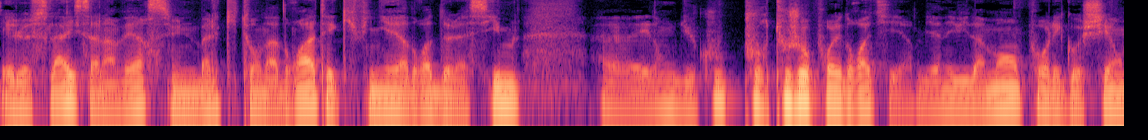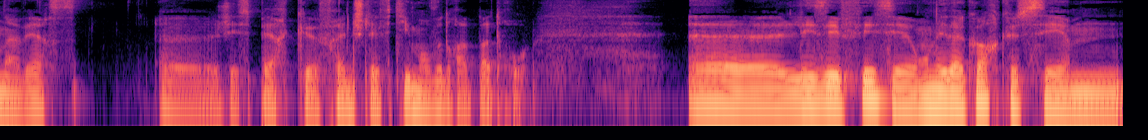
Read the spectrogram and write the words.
et le slice à l'inverse, c'est une balle qui tourne à droite et qui finit à droite de la cible et donc du coup, pour toujours pour les droitiers. Hein. Bien évidemment, pour les gauchers, on inverse. Euh, j'espère que French Lefty m'en voudra pas trop. Euh, les effets, on est d'accord que c'est, hum,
